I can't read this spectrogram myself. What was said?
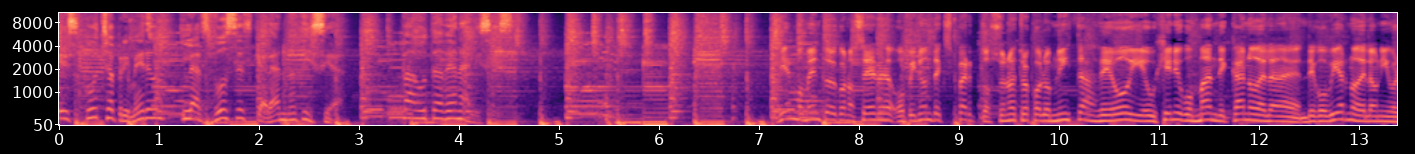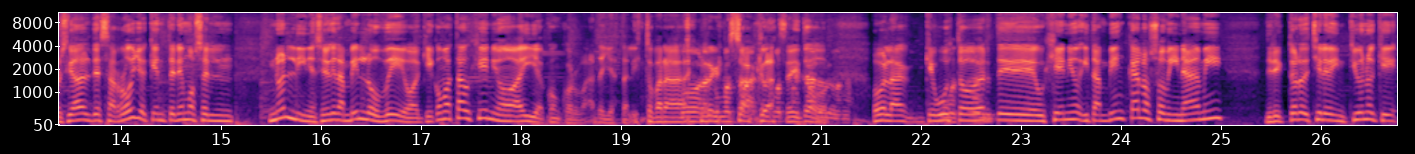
Escucha primero las voces que harán noticia. Pauta de análisis. Bien, momento de conocer opinión de expertos. Son nuestros columnistas de hoy, Eugenio Guzmán, decano de, la, de Gobierno de la Universidad del Desarrollo, a quien tenemos el, no en línea, sino que también lo veo aquí. ¿Cómo está Eugenio? Ahí, con corbata, ya está listo para regresar a clase y todo. Hola, qué gusto verte, Eugenio. Y también Carlos Ominami, director de Chile 21, que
